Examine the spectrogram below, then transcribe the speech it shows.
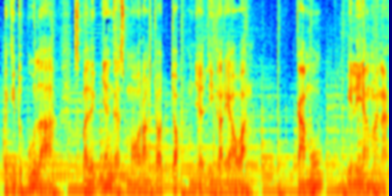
Begitu pula, sebaliknya nggak semua orang cocok menjadi karyawan. Kamu pilih yang mana?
